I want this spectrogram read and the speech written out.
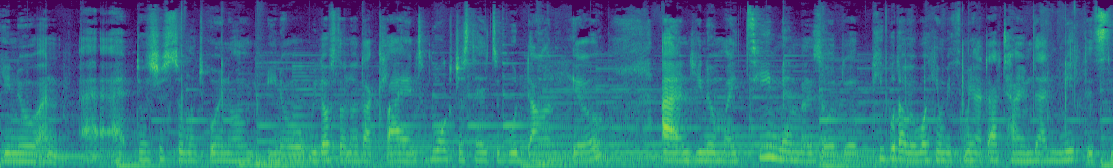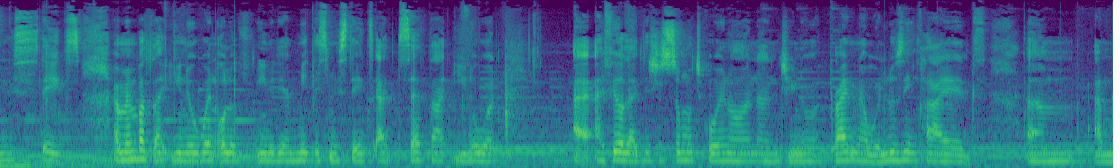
you know, and I, I, there was just so much going on. You know, we lost another client. Work just started to go downhill and you know my team members or the people that were working with me at that time that made these mistakes. I remember that you know when all of you know they made these mistakes i said that you know what I, I feel like there's just so much going on and you know right now we're losing clients. Um, I'm,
